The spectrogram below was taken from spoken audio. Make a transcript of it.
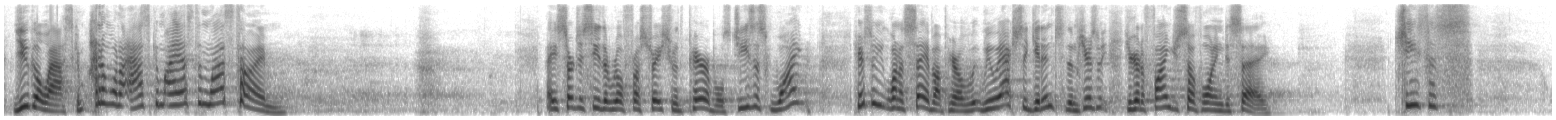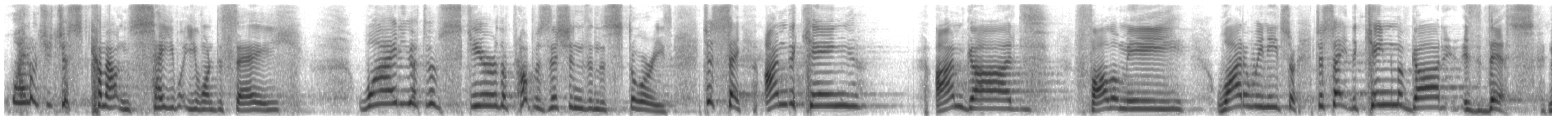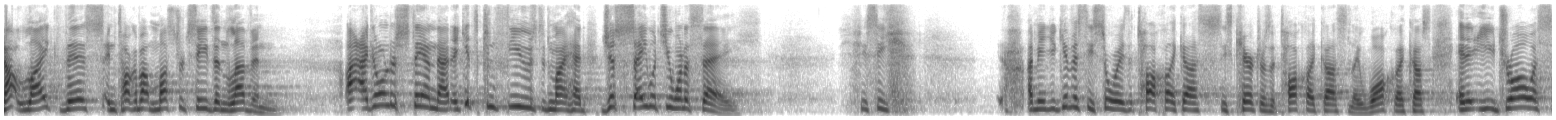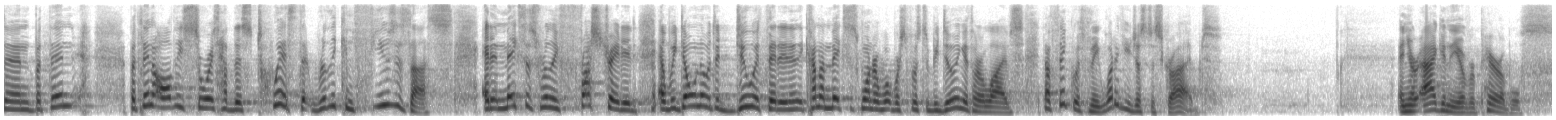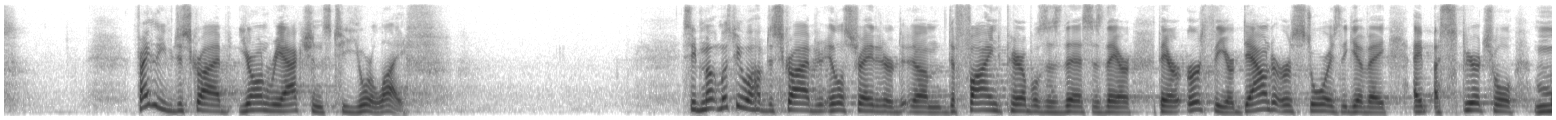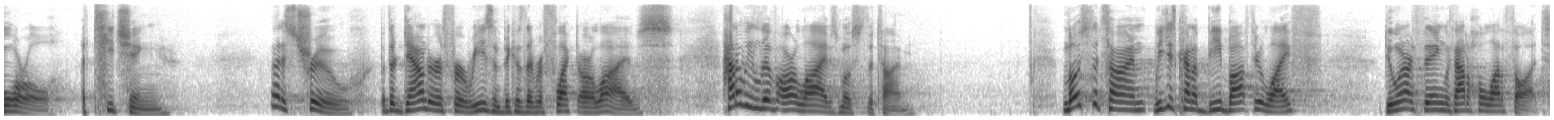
You go ask him. I don't want to ask him. I asked him last time. Now you start to see the real frustration with parables. Jesus, why? Here's what you want to say about parables. When we actually get into them, here's what you're going to find yourself wanting to say Jesus, why don't you just come out and say what you wanted to say? Why do you have to obscure the propositions and the stories? Just say, I'm the king, I'm God, follow me, why do we need so? Just say the kingdom of God is this, not like this, and talk about mustard seeds and leaven. I, I don't understand that. It gets confused in my head. Just say what you want to say. You see, I mean, you give us these stories that talk like us, these characters that talk like us, and they walk like us, and it, you draw us in, but then, but then all these stories have this twist that really confuses us, and it makes us really frustrated, and we don't know what to do with it, and it kind of makes us wonder what we're supposed to be doing with our lives. Now, think with me what have you just described? And your agony over parables. Frankly, you've described your own reactions to your life. See, most people have described or illustrated or um, defined parables as this, as they are, they are earthy or down-to-earth stories that give a, a, a spiritual moral, a teaching. That is true, but they're down to earth for a reason because they reflect our lives. How do we live our lives most of the time? Most of the time, we just kind of bebop through life, doing our thing without a whole lot of thought.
